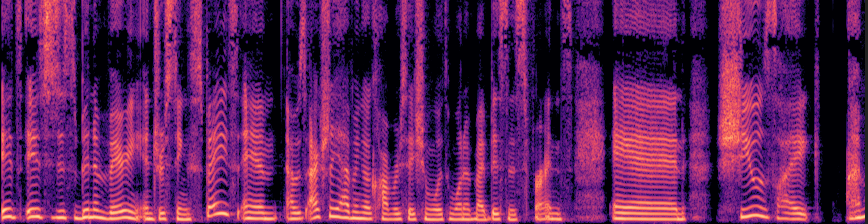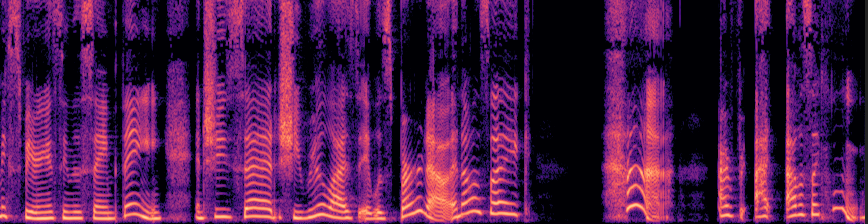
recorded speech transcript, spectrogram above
It's, it's just been a very interesting space. And I was actually having a conversation with one of my business friends and she was like, I'm experiencing the same thing. And she said she realized it was burnout. And I was like, huh. I, I, I was like, hmm,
